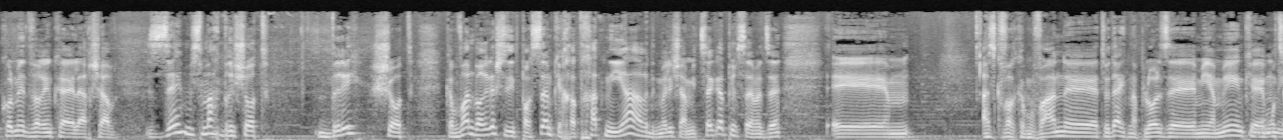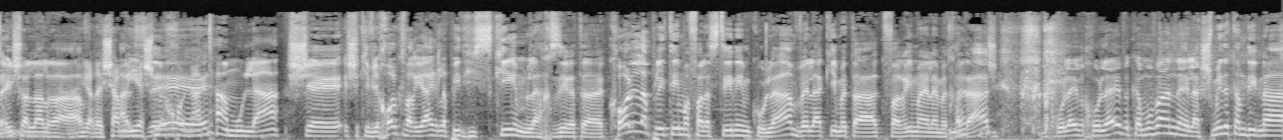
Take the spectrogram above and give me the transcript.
כל מיני דברים כאלה עכשיו. זה מסמך דרישות. דרישות. כמובן ברגע שזה יתפרסם כחתיכת נייר, נדמה לי שעמית סגל פרסם את זה, אה, אז כבר כמובן, אה, אתה יודע, התנפלו על זה מימין כמוצאי שלל רב. הרי שם יש מכונת תעמולה. ש, שכביכול כבר יאיר לפיד הסכים להחזיר את כל הפליטים הפלסטינים כולם ולהקים את הכפרים האלה מחדש וכולי וכולי וכמובן אה, להשמיד את המדינה,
